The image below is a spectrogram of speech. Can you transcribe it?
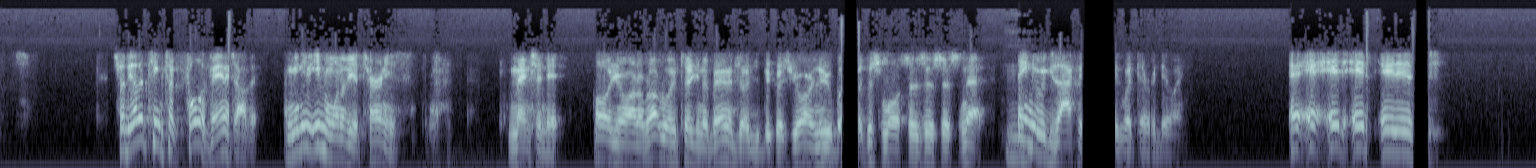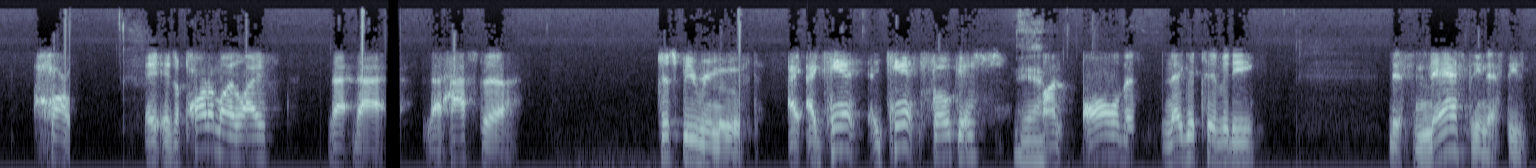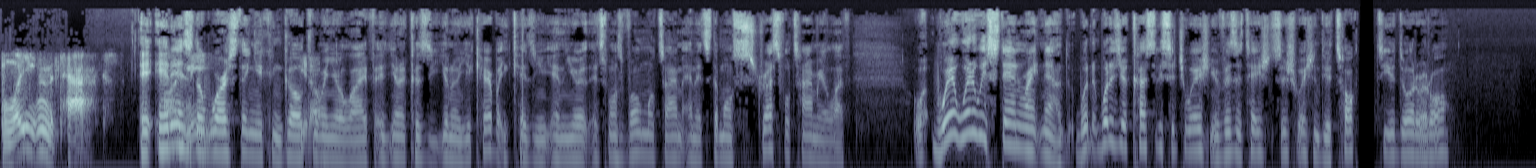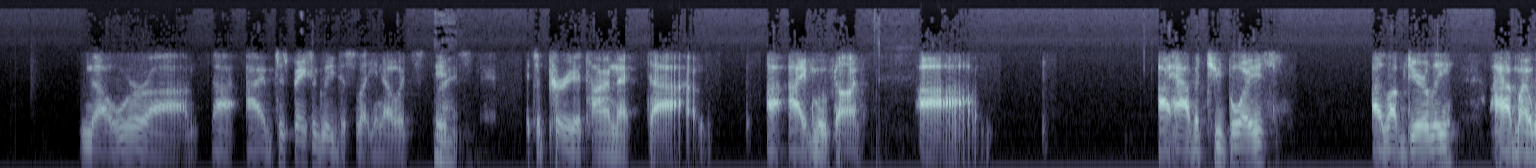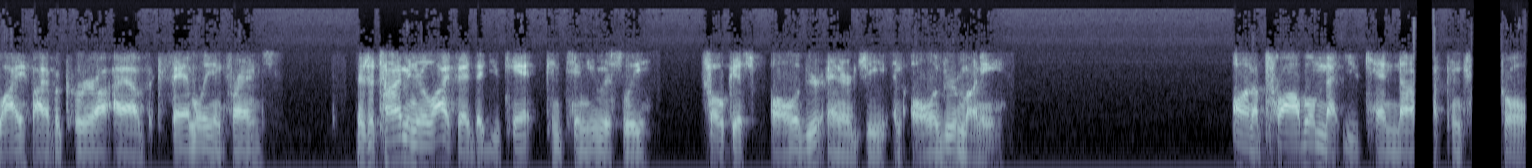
So the other team took full advantage of it. I mean, even one of the attorneys mentioned it. Oh, Your Honor, we're not really taking advantage of you because you are new, but this law says this, this, and that. Mm-hmm. They knew exactly what they were doing. It, it, it, it is horrible. It is a part of my life that that that has to just be removed. I, I can't I can't focus yeah. on all this negativity, this nastiness, these blatant attacks. It, it is me. the worst thing you can go you through know? in your life, you know, because you know you care about your kids, and, you, and you're it's the most vulnerable time, and it's the most stressful time of your life. Where where do we stand right now? What what is your custody situation, your visitation situation? Do you talk to your daughter at all? No, we're. Uh, uh, I just basically just let you know it's right. it's it's a period of time that uh, I, I've moved on. Uh, I have a two boys. I love dearly. I have my wife. I have a career. I have family and friends. There's a time in your life, Ed, that you can't continuously focus all of your energy and all of your money on a problem that you cannot control.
